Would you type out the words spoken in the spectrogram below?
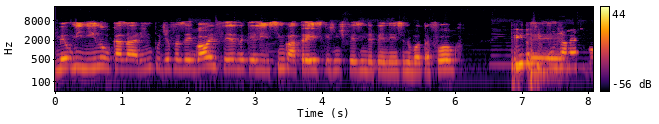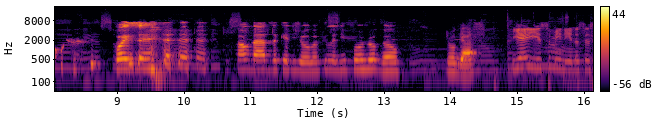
Meu menino, o Casarim, podia fazer igual ele fez naquele 5 a 3 que a gente fez Independência no Botafogo. 30 segundos já mete gol. Pois é. Saudades daquele jogo. Aquilo ali foi um jogão. Jogaço. E é isso, meninas. Vocês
